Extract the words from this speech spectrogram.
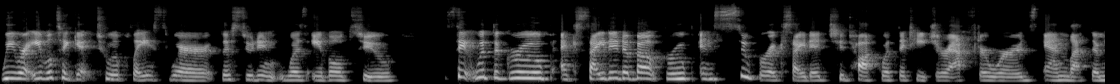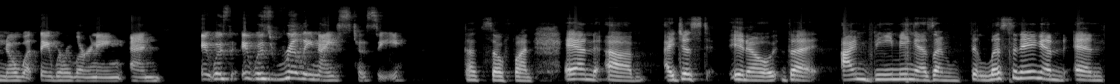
we were able to get to a place where the student was able to sit with the group, excited about group, and super excited to talk with the teacher afterwards and let them know what they were learning. And it was it was really nice to see. That's so fun. And um, I just, you know, the I'm beaming as I'm listening and and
